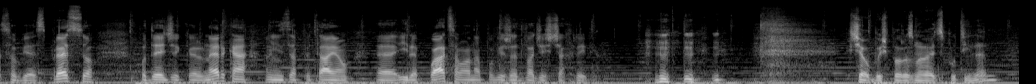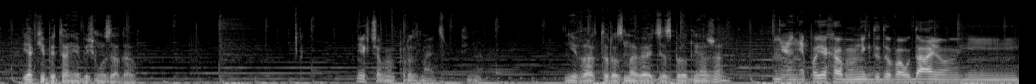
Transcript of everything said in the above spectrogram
sobie espresso, podejdzie kelnerka, oni zapytają ile płacą, a ona powie, że 20 hrywien. Chciałbyś porozmawiać z Putinem? Jakie pytanie byś mu zadał? Nie chciałbym porozmawiać z Putinem. Nie warto rozmawiać ze zbrodniarzem? Nie, nie pojechałbym nigdy do Wałdaju i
